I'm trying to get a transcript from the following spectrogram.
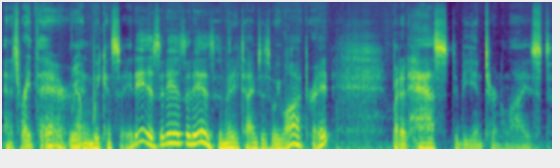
And it's right there, Yep. and we can say it is, it is, it is, as many times as we want, right? But it has to be internalized.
